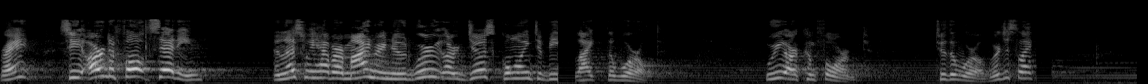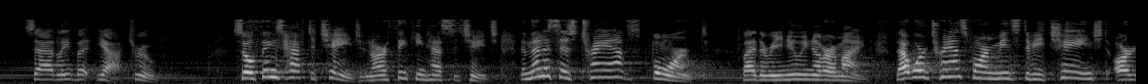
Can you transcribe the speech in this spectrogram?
Right? See, our default setting, unless we have our mind renewed, we are just going to be like the world. We are conformed to the world. We're just like, sadly, but yeah, true. So things have to change and our thinking has to change. And then it says transformed by the renewing of our mind. That word transform means to be changed or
